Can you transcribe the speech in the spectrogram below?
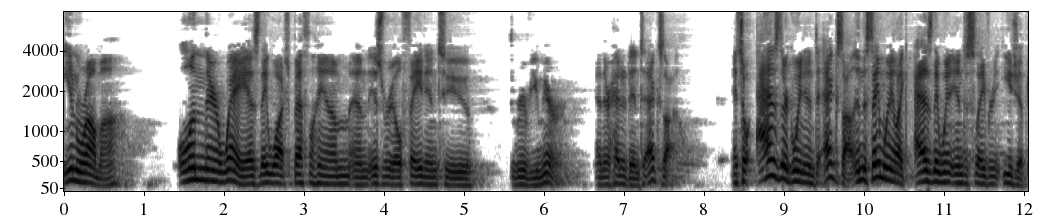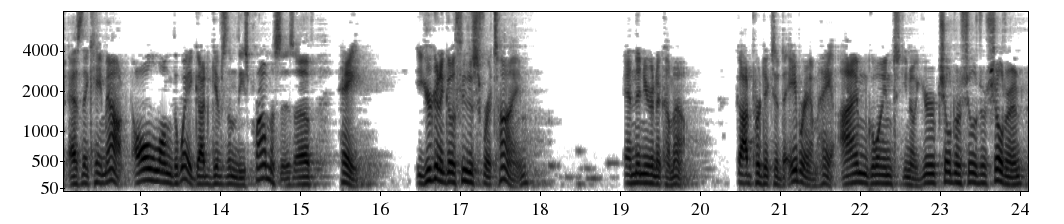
in Ramah on their way as they watch Bethlehem and Israel fade into the rearview mirror, and they're headed into exile. And so, as they're going into exile, in the same way, like as they went into slavery in Egypt, as they came out, all along the way, God gives them these promises of, hey, you're going to go through this for a time, and then you're going to come out. God predicted to Abraham, hey, I'm going to, you know, your children, children, children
